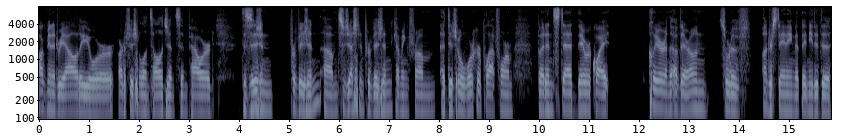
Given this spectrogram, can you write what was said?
augmented reality or artificial intelligence empowered decision provision, um, suggestion provision coming from a digital worker platform, but instead they were quite clear in the, of their own sort of understanding that they needed to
